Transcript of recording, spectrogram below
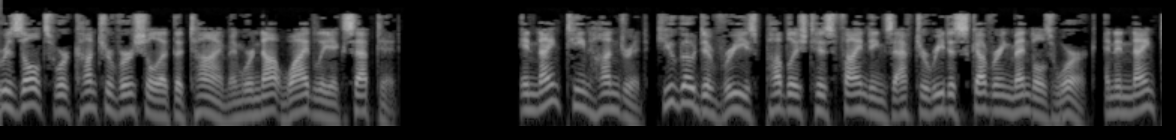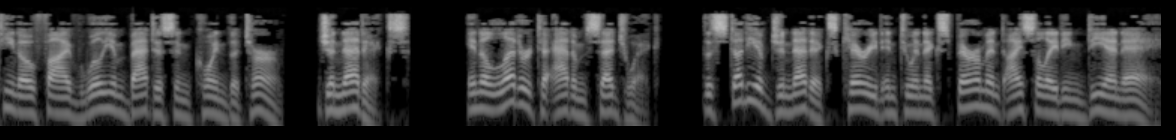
results were controversial at the time and were not widely accepted. In 1900, Hugo de Vries published his findings after rediscovering Mendel's work, and in 1905 William Bateson coined the term, "'genetics' in a letter to Adam Sedgwick. The study of genetics carried into an experiment isolating DNA,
